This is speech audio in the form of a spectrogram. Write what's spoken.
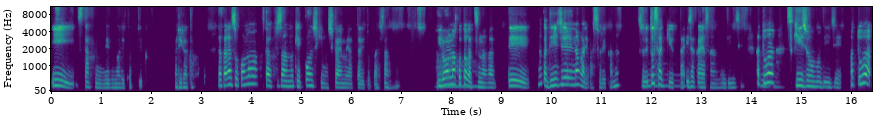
いいスタッフに恵まれたっていうか、ありがたかった。だからそこのスタッフさんの結婚式の司会もやったりとかしたのね。いろんなことがつながって、なんか DJ 流れはそれかな。それとさっき言った居酒屋さんの DJ。あとはスキー場の DJ。あとは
